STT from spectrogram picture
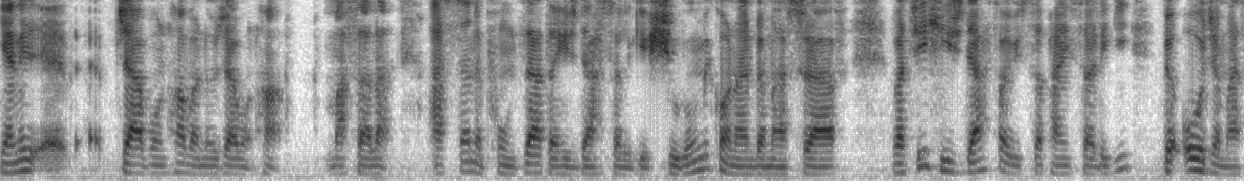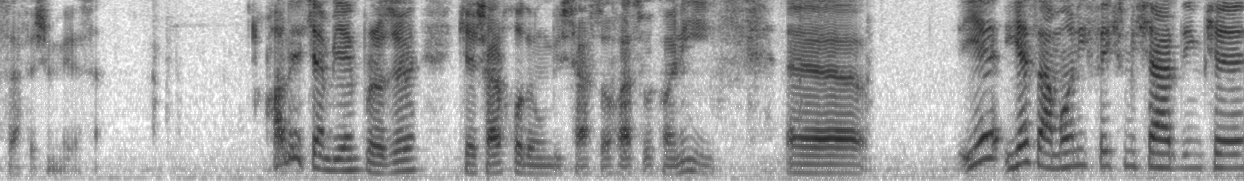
یعنی جوان ها و نوجوان ها مثلا از سن 15 تا 18 سالگی شروع می‌کنن به مصرف و توی 18 تا 25 سالگی به اوج مصرفشون می‌رسن. حالا یکم بیایم پروژه کشور خودمون بیشتر صحبت بکنی یه،, یه زمانی فکر می‌کردیم که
